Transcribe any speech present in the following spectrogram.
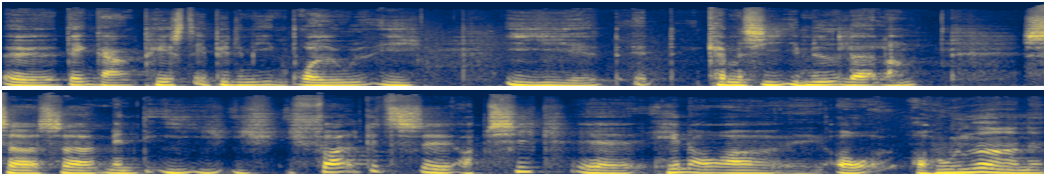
øh, dengang pestepidemien brød ud i, i øh, kan man sige, i middelalderen. Så, så, men i, i, i folkets øh, optik øh, hen over øh, år, århundrederne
